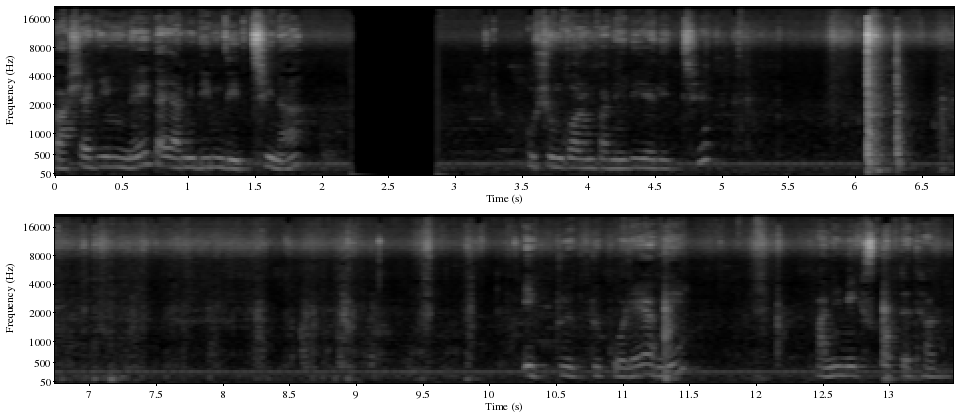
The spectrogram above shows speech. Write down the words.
বাসায় ডিম নেই, তাই আমি ডিম দিচ্ছি না। কুসুম গরম পানি দিয়ে দিচ্ছি। একটু একটু করে আমি পানি মিক্স করতে থাকব।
